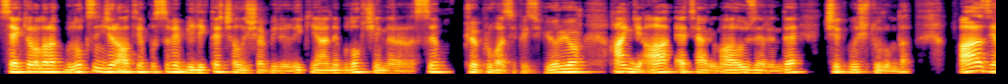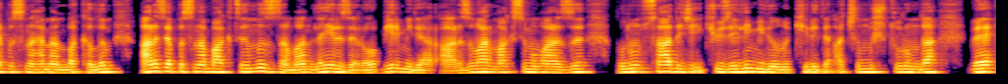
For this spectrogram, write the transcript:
Sektör olarak blok zincir altyapısı ve birlikte çalışabilirlik yani blockchain'ler arası köprü vazifesi görüyor. Hangi ağ? Ethereum ağı üzerinde çıkmış durumda. Arz yapısına hemen bakalım. Arz yapısına baktığımız zaman Layer Zero 1 milyar arzı var maksimum arzı. Bunun sadece 250 milyonu kilidi açılmış durumda ve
